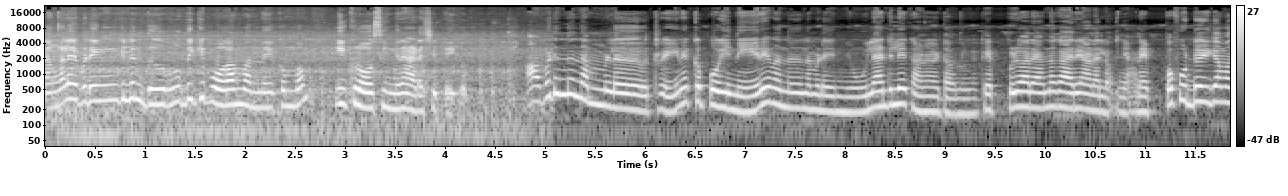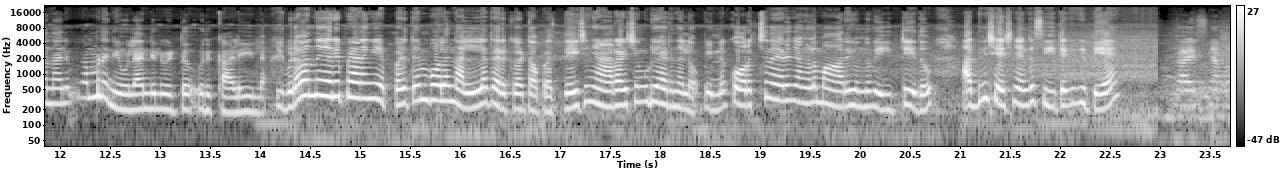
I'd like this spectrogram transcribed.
ഞങ്ങൾ എവിടെയെങ്കിലും ധൃതിക്ക് പോകാൻ വന്നേക്കുമ്പം ഈ ക്രോസ് ഇങ്ങനെ അടച്ചിട്ടേക്കും. അവിടുന്ന് നമ്മൾ ട്രെയിനൊക്കെ പോയി നേരെ വന്നത് നമ്മുടെ ന്യൂലാൻഡിലേക്കാണ് കേട്ടോ. നിങ്ങൾക്ക് എപ്പോഴും അറിയാവുന്ന കാര്യമാണല്ലോ. ഞാൻ എപ്പോൾ ഫുഡ് കഴിക്കാൻ വന്നാലും നമ്മുടെ ന്യൂലാൻഡിൽ വിട്ട് ഒരു കളിയില്ല. ഇവിടെ വന്ന് കയറിയപ്പോഴാണെങ്കിൽ എപ്പോഴത്തേം പോലെ നല്ല തിരക്ക് കേട്ടോ. പ്രത്യേകിച്ച് ഞായറാഴ്ചയും കൂടി ആയിരുന്നല്ലോ. പിന്നെ കുറച്ച് നേരം ഞങ്ങൾ മാറി ഒന്ന് വെയിറ്റ് ചെയ്തു. അതിനുശേഷം ഞങ്ങൾക്ക് സീറ്റൊക്കെ കിട്ടിയേ. ഗായ്സ് ഞങ്ങൾ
